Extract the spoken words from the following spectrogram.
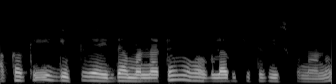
అక్కకి గిఫ్ట్గా ఇద్దామన్నట్టు గులాబీ చెట్టు తీసుకున్నాను.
